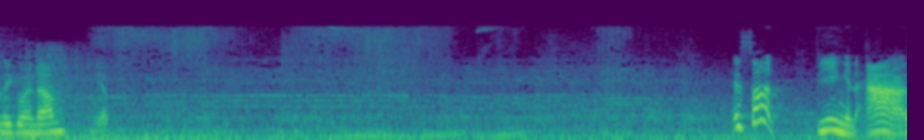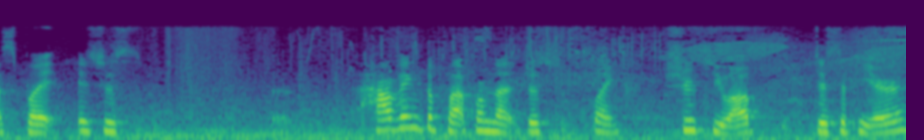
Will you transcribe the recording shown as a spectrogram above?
they going down? Yep. Being an ass, but it's just having the platform that just like shoots you up disappear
